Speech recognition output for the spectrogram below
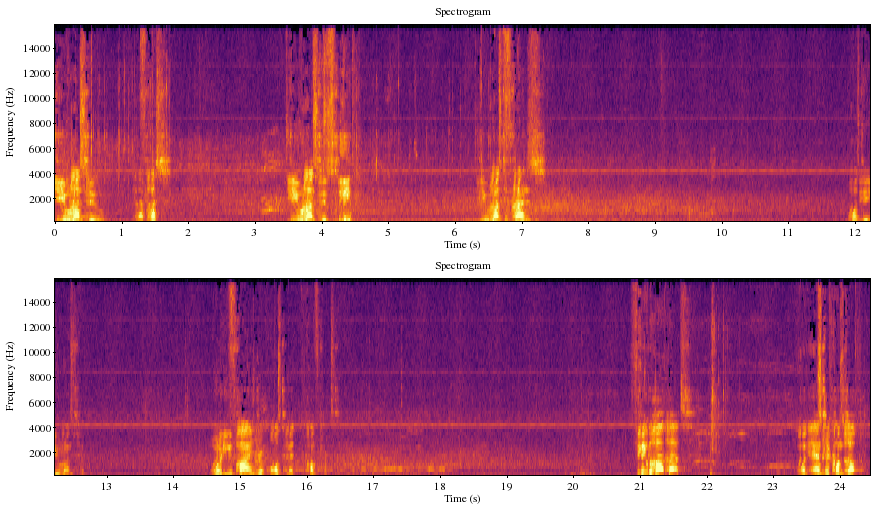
Do you run to Netflix? Do you run to sleep? Do you run to friends? What do you run to? Where do you find your ultimate comfort? Think about that. When answer comes up,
